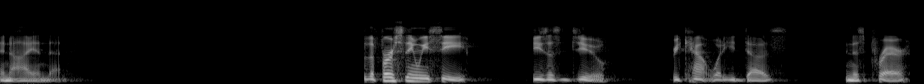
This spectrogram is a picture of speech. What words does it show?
and I in them. So the first thing we see Jesus do, recount what he does in this prayer,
